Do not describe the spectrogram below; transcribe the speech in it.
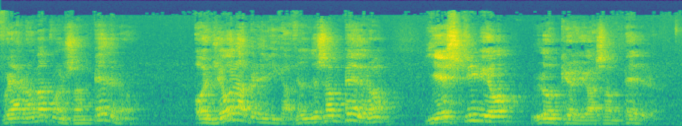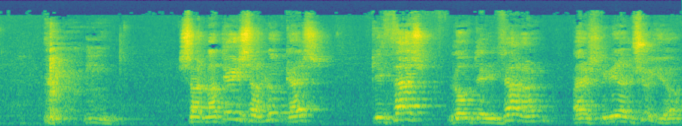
fue a Roma con San Pedro, oyó la predicación de San Pedro y escribió lo que oyó a San Pedro. San Mateo y San Lucas quizás lo utilizaron para escribir el suyo,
